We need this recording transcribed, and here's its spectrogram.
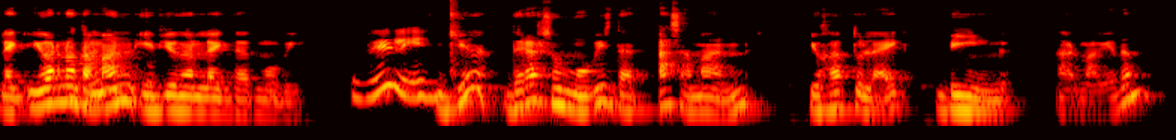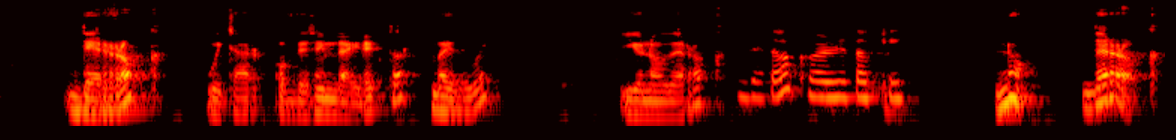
Like you are not a man if you don't like that movie. Really? Yeah, there are some movies that as a man you have to like being Armageddon, The Rock, which are of the same director, by the way. You know The Rock? The Rock or Rocky? No, The Rock.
